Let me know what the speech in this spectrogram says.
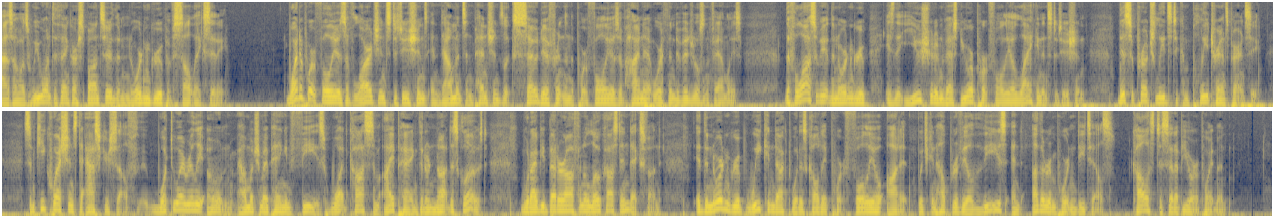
As always, we want to thank our sponsor, the Norden Group of Salt Lake City. Why do portfolios of large institutions, endowments, and pensions look so different than the portfolios of high net worth individuals and families? The philosophy at the Norden Group is that you should invest your portfolio like an institution. This approach leads to complete transparency. Some key questions to ask yourself What do I really own? How much am I paying in fees? What costs am I paying that are not disclosed? Would I be better off in a low cost index fund? At the Norden Group, we conduct what is called a portfolio audit, which can help reveal these and other important details. Call us to set up your appointment.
